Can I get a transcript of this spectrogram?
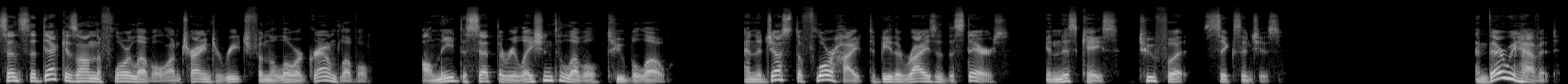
Since the deck is on the floor level I'm trying to reach from the lower ground level, I'll need to set the relation to level to below, and adjust the floor height to be the rise of the stairs, in this case 2 foot 6 inches. And there we have it,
